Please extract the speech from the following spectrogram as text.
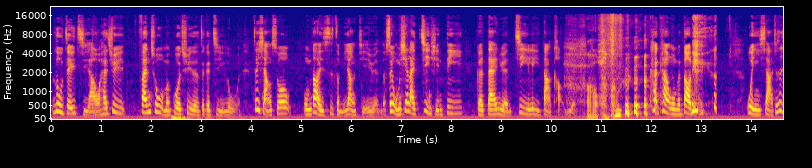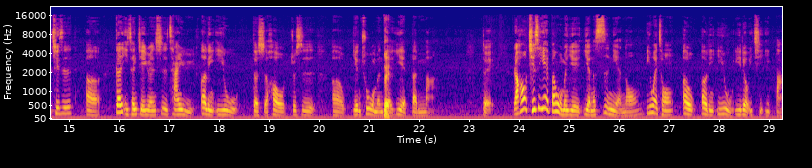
录这一集啊，我还去。翻出我们过去的这个记录，在想说我们到底是怎么样结缘的，所以我们先来进行第一个单元记忆力大考验。好好，看看我们到底问一下，就是其实呃，跟以晨结缘是参与二零一五的时候，就是呃演出我们的夜奔嘛。对，然后其实夜奔我们也演了四年哦，因为从二二零一五一六一七一八，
